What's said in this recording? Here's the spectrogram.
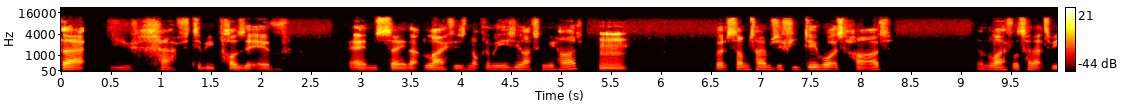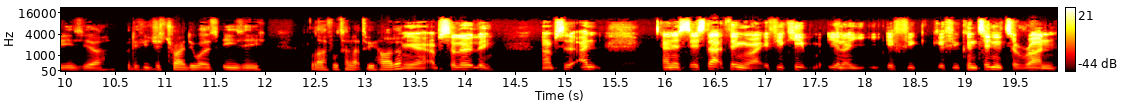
that you have to be positive and say that life is not going to be easy, life's going to be hard. Mm. But sometimes if you do what is hard, then life will turn out to be easier. But if you just try and do what is easy, life will turn out to be harder. Yeah, absolutely, absolutely. And and it's it's that thing, right? If you keep, you know, if you if you continue to run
